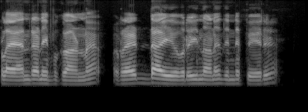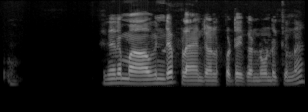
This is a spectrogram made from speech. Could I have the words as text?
പ്ലാന്റ് ആണ് ഇപ്പോൾ കാണുന്നത് റെഡ് ഐവറി എന്നാണ് ഇതിന്റെ പേര്. മാവിന്റെ പ്ലാന്റ് ആണ് ഇപ്പോൾ കണ്ടുകൊണ്ടിരിക്കുന്നത്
